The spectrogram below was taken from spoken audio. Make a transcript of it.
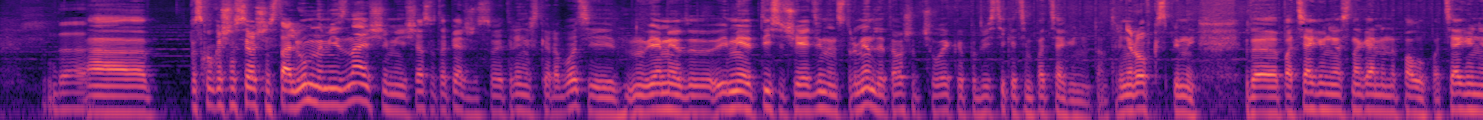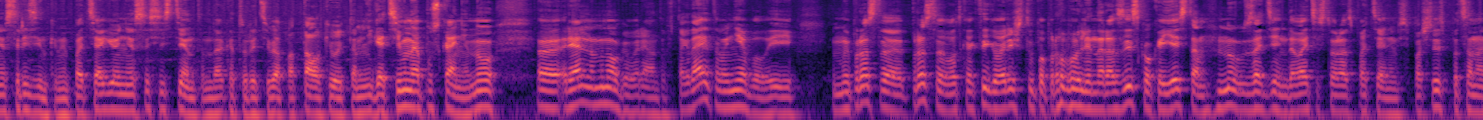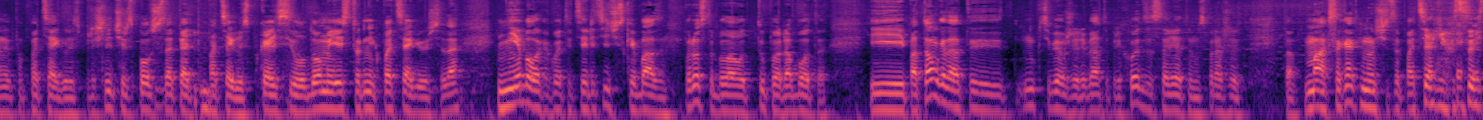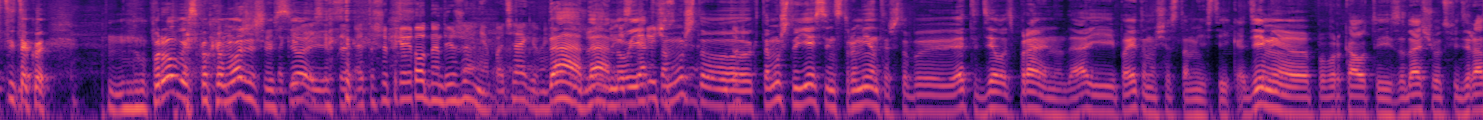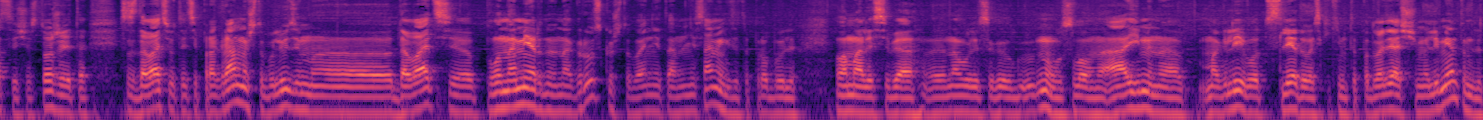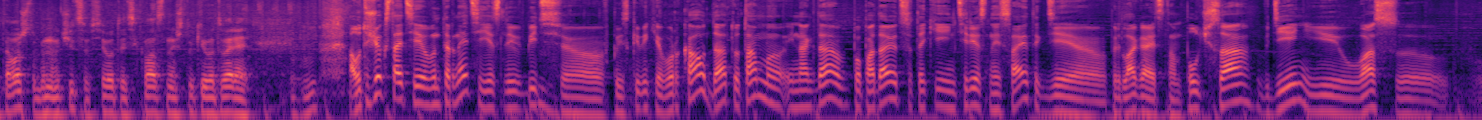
да. Поскольку сейчас все очень стали умными и знающими, и сейчас вот опять же в своей тренерской работе, ну, я имею в виду, имею тысячу и один инструмент для того, чтобы человека подвести к этим подтягиваниям. Там, тренировка спины, подтягивание с ногами на полу, подтягивание с резинками, подтягивание с ассистентом, да, который тебя подталкивает, там, негативное опускание. Ну, э, реально много вариантов. Тогда этого не было, и мы просто, просто, вот как ты говоришь, тупо пробовали на разы, сколько есть там, ну, за день, давайте сто раз подтянемся. Пошли с пацанами подтягивались, пришли через полчаса опять подтягивались, пока есть сила. Дома есть турник, подтягиваешься, да? Не было какой-то теоретической базы, просто была вот тупо работа. И потом, когда ты, ну, к тебе уже ребята приходят за советом и спрашивают, там, Макс, а как научиться подтягиваться? И ты такой, ну, пробуй сколько можешь, и все. Это, это же природное движение, подтягивание. Да, да, но я к тому, что к тому, что есть инструменты, чтобы это делать правильно, да, и поэтому сейчас там есть и Академия по воркауту, и задача вот Федерации сейчас тоже это создавать вот эти программы, чтобы людям э, давать э, планомерную нагрузку, чтобы они там не сами где-то пробовали, ломали себя э, на улице, ну, условно, а именно могли вот следовать каким-то подводящим элементам для того, чтобы научиться все вот эти эти классные штуки вытворять. А вот еще, кстати, в интернете, если вбить э, в поисковике workout, да, то там э, иногда попадаются такие интересные сайты, где предлагается там полчаса в день, и у вас э,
